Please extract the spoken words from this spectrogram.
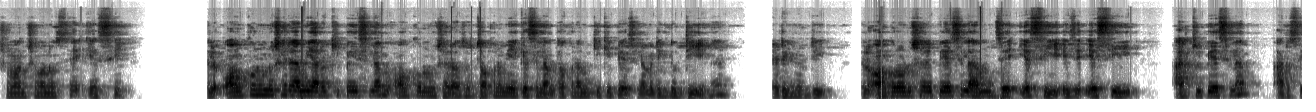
সমান সমান হচ্ছে এসি তাহলে অঙ্কন অনুসারে আমি আরও কি পেয়েছিলাম? অঙ্কন অনুসারে, অর্থাৎ যখন আমি এঁকেছিলাম, তখন আমি কি কি পেয়েছিলাম? এটা কিন্তু ডি হ্যাঁ? এটা কিন্তু ডি তাহলে অঙ্কন অনুসারে পেয়েছিলাম যে এসি এই যে এসি আর কি পেয়েছিলাম? আর সে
